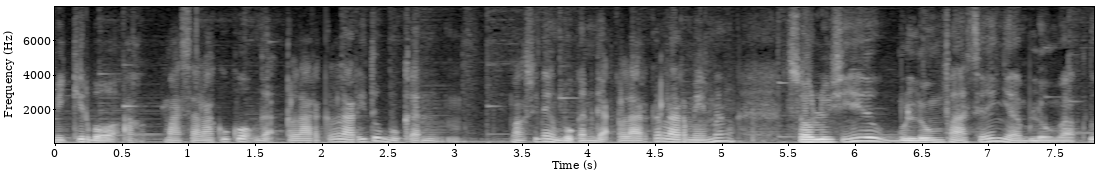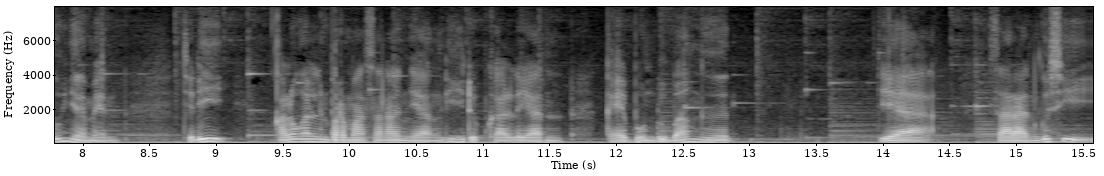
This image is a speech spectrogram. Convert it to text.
mikir bahwa ah, masalahku kok nggak kelar-kelar itu bukan maksudnya bukan nggak kelar-kelar memang solusinya itu belum fasenya belum waktunya men. Jadi kalau kalian permasalahan yang di hidup kalian kayak buntu banget ya saranku sih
